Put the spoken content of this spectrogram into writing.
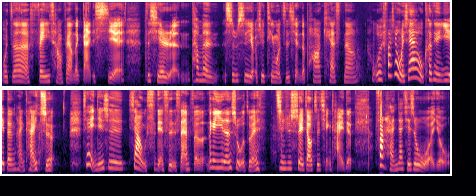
我真的非常非常的感谢这些人。他们是不是有去听我之前的 podcast 呢？我发现我现在我客厅的夜灯还开着，现在已经是下午四点四十三分了。那个夜灯是我昨天。进去睡觉之前开的。放寒假，其实我有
